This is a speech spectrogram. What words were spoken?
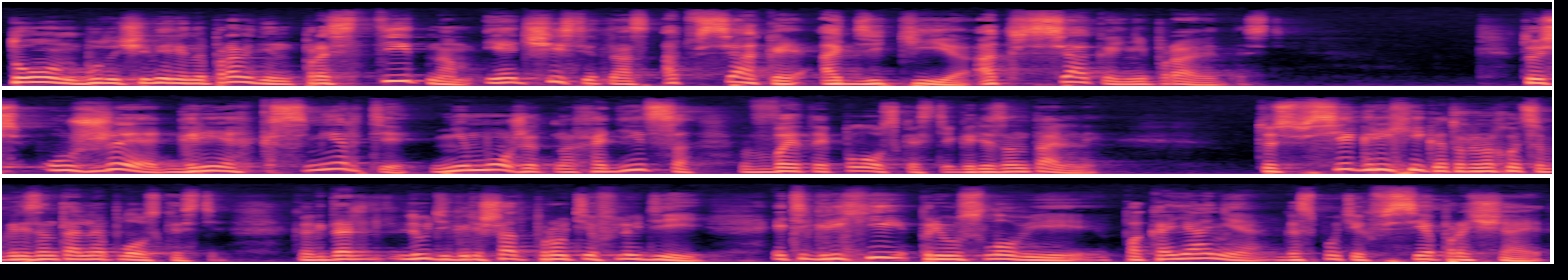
то Он, будучи верен и праведен, простит нам и очистит нас от всякой адикия, от всякой неправедности. То есть уже грех к смерти не может находиться в этой плоскости горизонтальной. То есть все грехи, которые находятся в горизонтальной плоскости, когда люди грешат против людей, эти грехи при условии покаяния, Господь их все прощает.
